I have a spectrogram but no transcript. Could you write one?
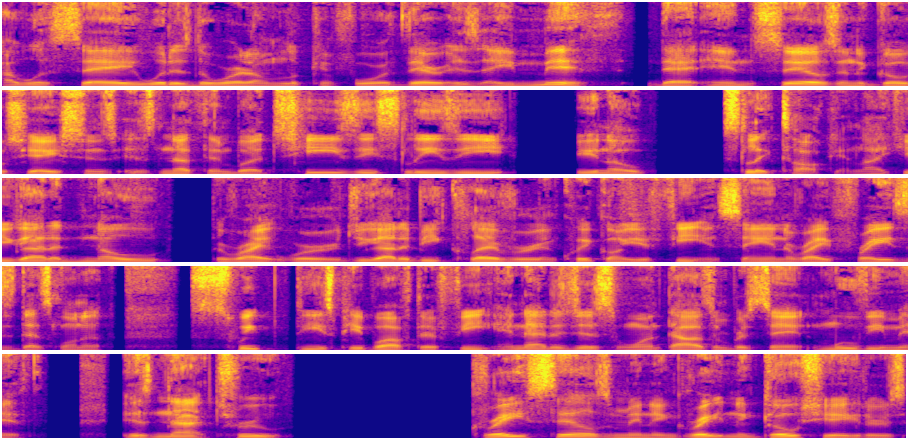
I would say, what is the word I'm looking for? There is a myth that in sales and negotiations is nothing but cheesy, sleazy, you know, slick talking. Like you got to know the right words. You got to be clever and quick on your feet and saying the right phrases that's going to sweep these people off their feet. And that is just 1000% movie myth. It's not true. Great salesmen and great negotiators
